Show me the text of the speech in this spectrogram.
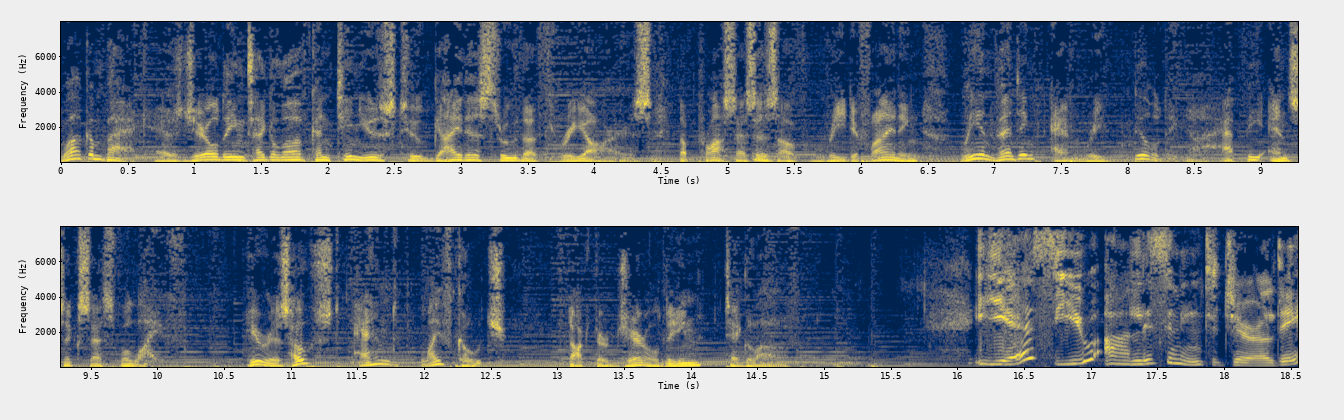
Welcome back as Geraldine Teggelove continues to guide us through the three R's, the processes of redefining, reinventing, and rebuilding a happy and successful life. Here is host and life coach, Dr. Geraldine Teggelove. Yes, you are listening to Geraldine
